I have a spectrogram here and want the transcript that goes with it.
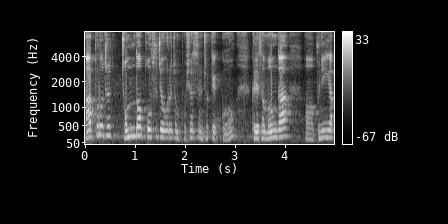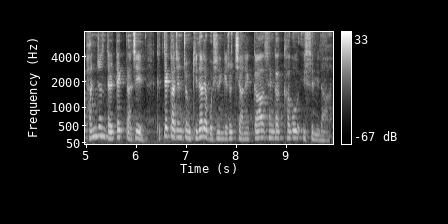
앞으로 좀 더 보수적으로 좀 보셨으면 좋겠고 그래서 뭔가 어, 분위기가 반전될 때까지 그때까지는 좀 기다려 보시는 게 좋지 않을까 생각하고 있습니다.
